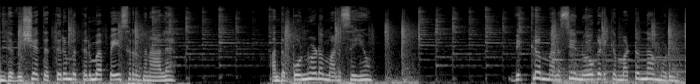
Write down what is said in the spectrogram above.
இந்த விஷயத்தை திரும்ப திரும்ப பேசுறதுனால அந்த பொண்ணோட மனசையும் விக்ரம் மனசையும் நோகடிக்க மட்டும்தான் முடியும்.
